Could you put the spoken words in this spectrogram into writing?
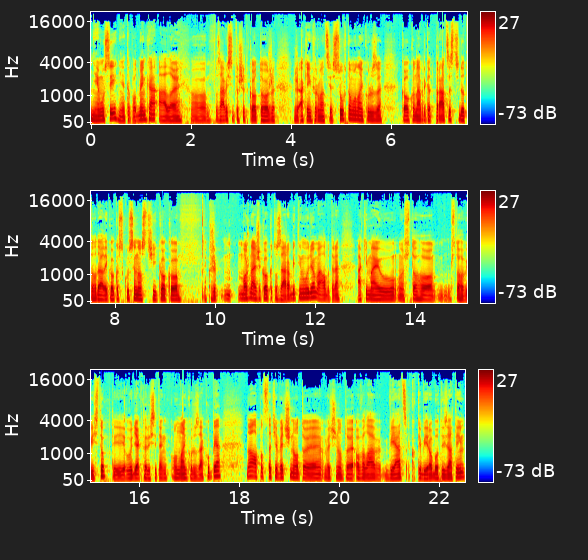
Nemusí, nie je to podmienka, ale o, závisí to všetko od toho, že, že aké informácie sú v tom online kurze, koľko napríklad práce ste do toho dali, koľko skúseností, koľko akože možno aj, že koľko to zarobí tým ľuďom, alebo teda aký majú z toho, z toho výstup, tí ľudia, ktorí si ten online kurz zakúpia. No ale v podstate väčšinou to je, väčšinou to je oveľa viac ako keby roboty za tým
